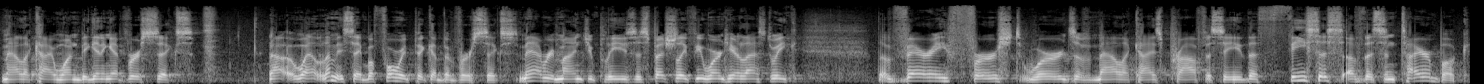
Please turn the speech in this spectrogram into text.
Malachi 1, beginning at verse 6. Now, well, let me say, before we pick up at verse 6, may I remind you, please, especially if you weren't here last week, the very first words of Malachi's prophecy, the thesis of this entire book,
